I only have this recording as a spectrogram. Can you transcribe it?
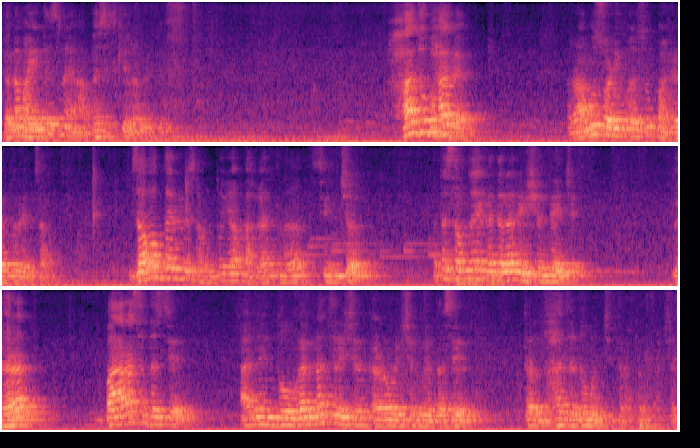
त्यांना माहितच नाही अभ्यासच केला नाही हा जो भाग आहे रामोसवाडीपासून भागापर्यंतचा जबाबदारीने सांगतो या भागातलं सिंचन. आता समजा एखाद्याला रेशन द्यायचे घरात बारा सदस्य आहेत आणि दोघांनाच रेशन कार्डावर रेशन मिळत असेल तर दहा जण वंचित राहतात. लक्षात.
